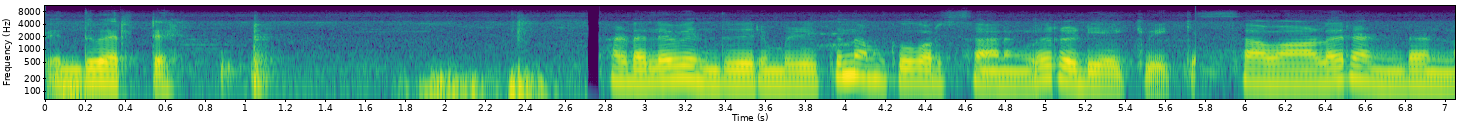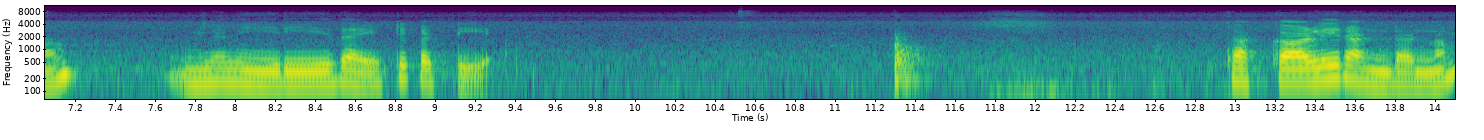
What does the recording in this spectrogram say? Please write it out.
വെന്ത് വരട്ടെ. കടല വെന്ത് വരുമ്പോഴേക്കും നമുക്ക് കുറച്ച് സാധനങ്ങൾ റെഡിയാക്കി വയ്ക്കാം സവാള രണ്ടെണ്ണം ഇങ്ങനെ നേരിയതായിട്ട് കട്ട് ചെയ്യാം. തക്കാളി രണ്ടെണ്ണം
